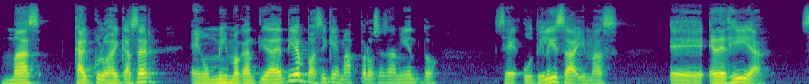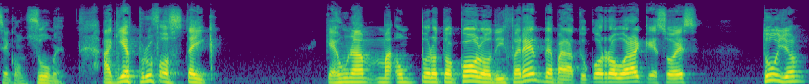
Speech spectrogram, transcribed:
más cálculos hay que hacer en una misma cantidad de tiempo, así que más procesamiento se utiliza y más eh, energía se consume. Aquí es proof of stake, que es un protocolo diferente para tú corroborar que eso es tuyo.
